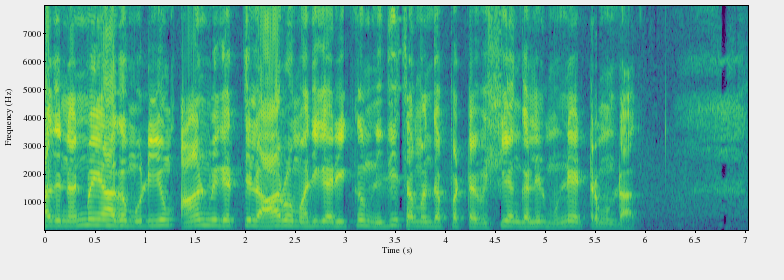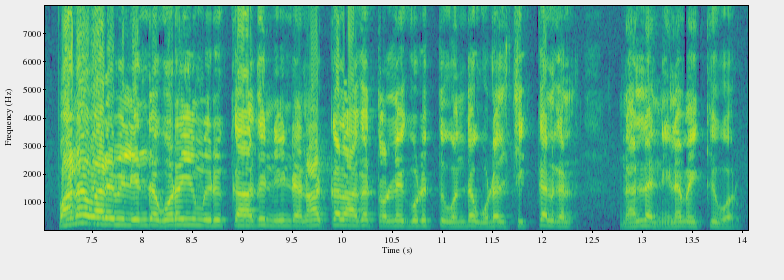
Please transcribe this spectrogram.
அது நன்மையாக முடியும். ஆன்மீகத்தில் ஆர்வம் அதிகரிக்கும் நிதி சம்பந்தப்பட்ட விஷயங்களில் முன்னேற்றம் உண்டாகும். பண வரவில் எந்த குறையும் இருக்காது. நீண்ட நாட்களாக தொல்லை கொடுத்து வந்த உடல் சிக்கல்கள் நல்ல நிலைமைக்கு வரும்.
